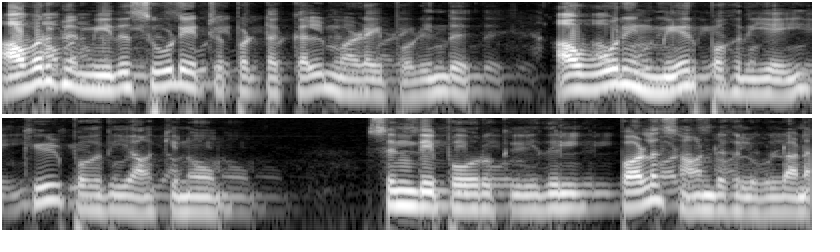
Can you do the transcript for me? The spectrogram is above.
அவர்கள் மீது சூடேற்றப்பட்ட கல் மழை பொழிந்து அவ்வூரின் மேற்பகுதியை கீழ்ப்பகுதியாக்கினோம். சிந்திப்போருக்கு இதில் பல சான்றுகள் உள்ளன.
